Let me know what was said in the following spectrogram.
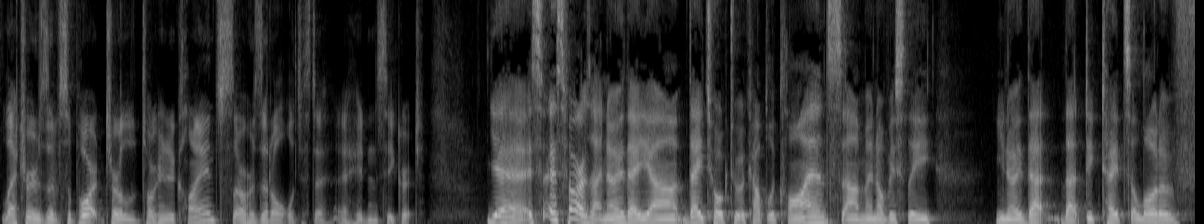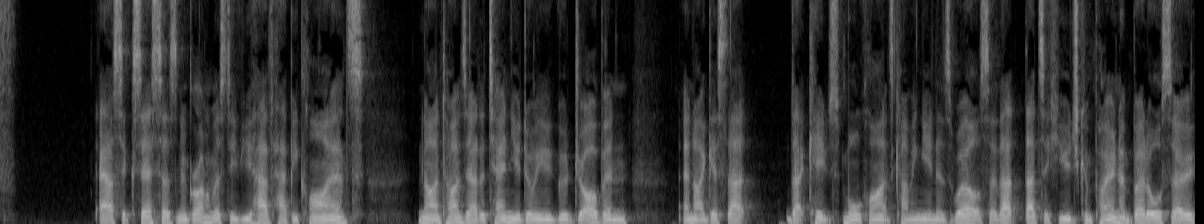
letters of support or talking to clients, or is it all just a, a hidden secret? Yeah, as, as far as I know, they uh, they talk to a couple of clients, um, and obviously, you know that that dictates a lot of our success as an agronomist. If you have happy clients, nine times out of ten, you're doing a good job, and and I guess that that keeps more clients coming in as well. So that that's a huge component, but also,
